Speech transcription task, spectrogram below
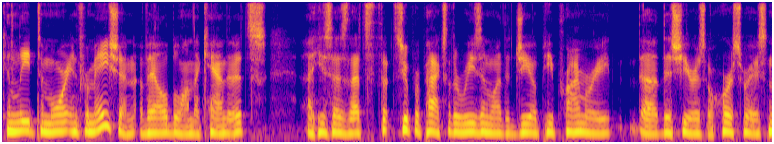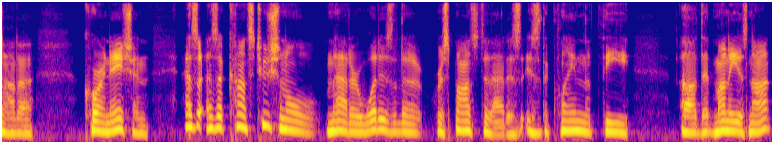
can lead to more information available on the candidates. Uh, he says that's th- super PACs are the reason why the GOP primary uh, this year is a horse race, not a coronation. As a, as a constitutional matter, what is the response to that? Is is the claim that the uh, that money is not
